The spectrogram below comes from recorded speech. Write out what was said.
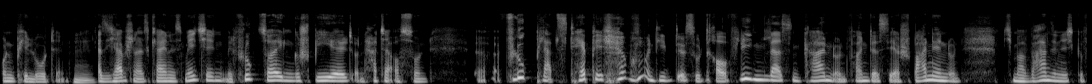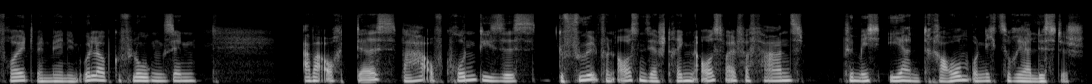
und Pilotin. Hm. Also ich habe schon als kleines Mädchen mit Flugzeugen gespielt und hatte auch so einen äh, Flugplatzteppich, wo man die so drauf liegen lassen kann und fand das sehr spannend und mich mal wahnsinnig gefreut, wenn wir in den Urlaub geflogen sind. Aber auch das war aufgrund dieses Gefühl von außen sehr strengen Auswahlverfahrens für mich eher ein Traum und nicht so realistisch.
